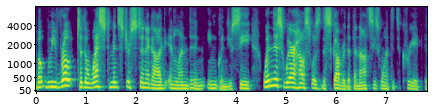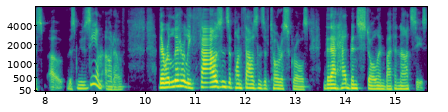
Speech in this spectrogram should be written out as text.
But we wrote to the Westminster Synagogue in London, England. You see, when this warehouse was discovered that the Nazis wanted to create this, uh, this museum out of, there were literally thousands upon thousands of Torah scrolls that had been stolen by the Nazis.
